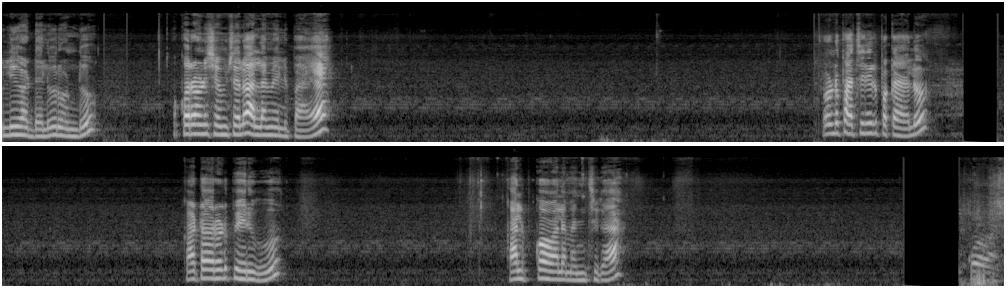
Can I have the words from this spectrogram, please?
ఉల్లిగడ్డలు రెండు ఒక రెండు చెంచాలు అల్లం వెల్లిపాయ. రెండు పచ్చిమిరపకాయలు. కటోరడు పెరుగు. కలుపుకోవాలి మంచిగా. కలుపుకోవాలి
